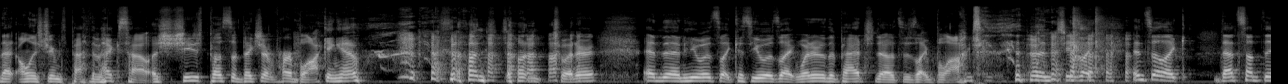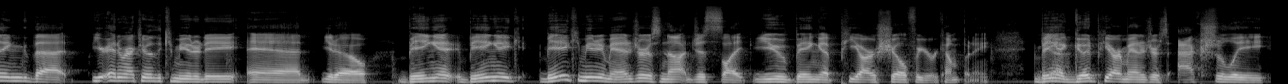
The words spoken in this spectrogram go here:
that only streams Path of Exile. She just posted a picture of her blocking him on, on Twitter, and then he was like, because he was like, "What are the patch notes?" Is like blocked, and she's like, and so like that's something that you're interacting with the community, and you know. Being a being a being a community manager is not just like you being a PR shill for your company. Being a good PR manager is actually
